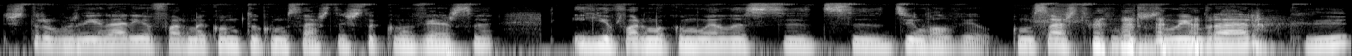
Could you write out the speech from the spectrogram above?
extraordinária a forma como tu começaste esta conversa e a forma como ela se, se desenvolveu. Começaste por lembrar que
